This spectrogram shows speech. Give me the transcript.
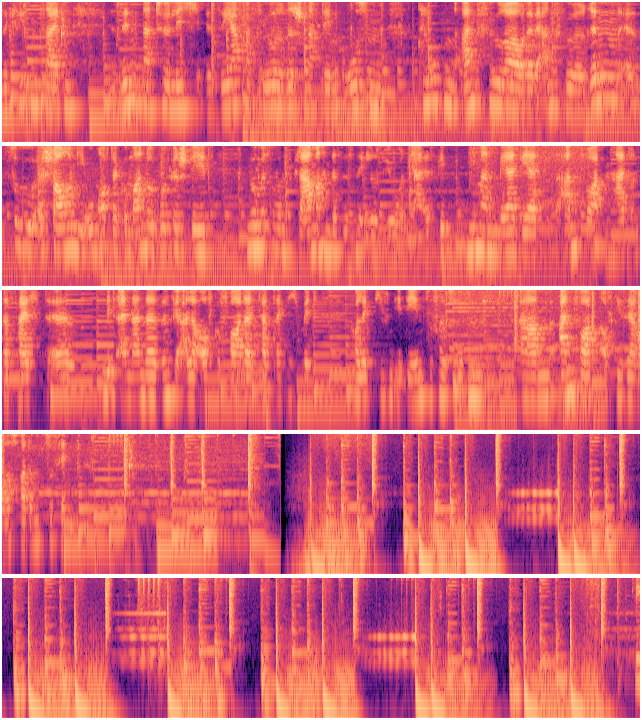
diese Krisenzeiten sind natürlich sehr verführerisch nach dem großen, klugen Anführer oder der Anführerin äh, zu schauen, die oben auf der Kommandobrücke steht. Nur müssen wir uns klar machen, das ist eine Illusion. Ja, es gibt niemanden mehr, der diese Antworten hat. Und das heißt, äh, miteinander sind wir alle aufgefordert, tatsächlich mit kollektiven Ideen zu versuchen, ähm, Antworten auf diese Herausforderung zu finden.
